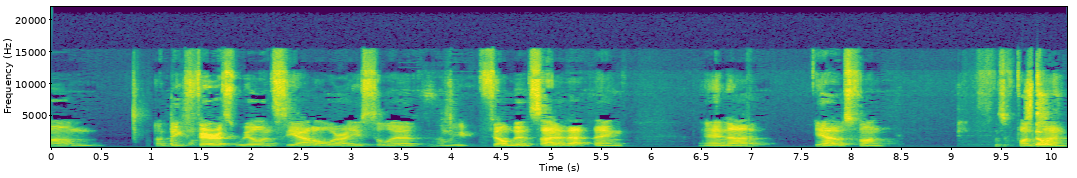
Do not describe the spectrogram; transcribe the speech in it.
um a big Ferris wheel in Seattle where I used to live, and we filmed inside of that thing, and uh, yeah, it was fun. It was a fun So- time.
